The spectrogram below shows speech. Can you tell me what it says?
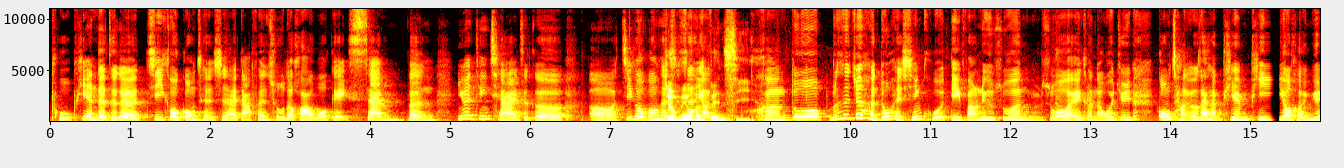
普遍的这个机构工程师来打分数的话，我给三分，因为听起来这个。呃，机构工程师就没有很分析，很多不是就很多很辛苦的地方，例如说你们说，哎，可能会去工厂又在很偏僻又很远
